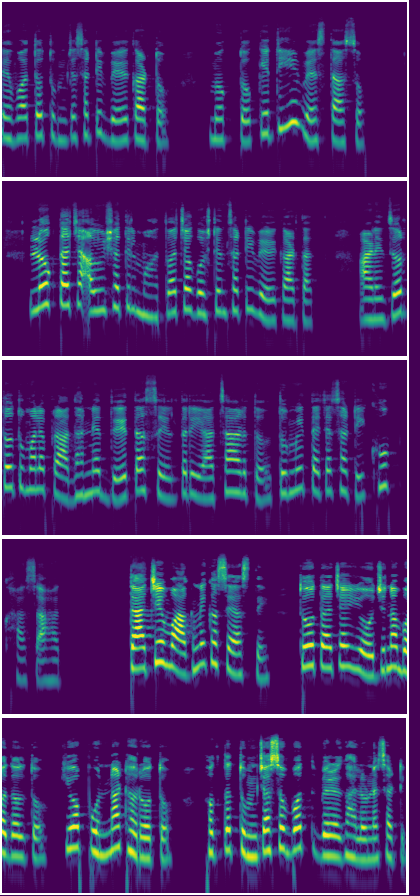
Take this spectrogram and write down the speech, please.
तेव्हा तो तुमच्यासाठी वेळ काढतो. मग तो कितीही व्यस्त असो. लोक त्याच्या आयुष्यातील महत्त्वाच्या गोष्टींसाठी वेळ काढतात आणि जर तो तुम्हाला प्राधान्य देत असेल तर याचा अर्थ तुम्ही त्याच्यासाठी खूप खास आहात. त्याचे वागणे कसे असते? तो त्याच्या योजना बदलतो किंवा पुन्हा ठरवतो फक्त तुमच्यासोबत वेळ घालवण्यासाठी.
